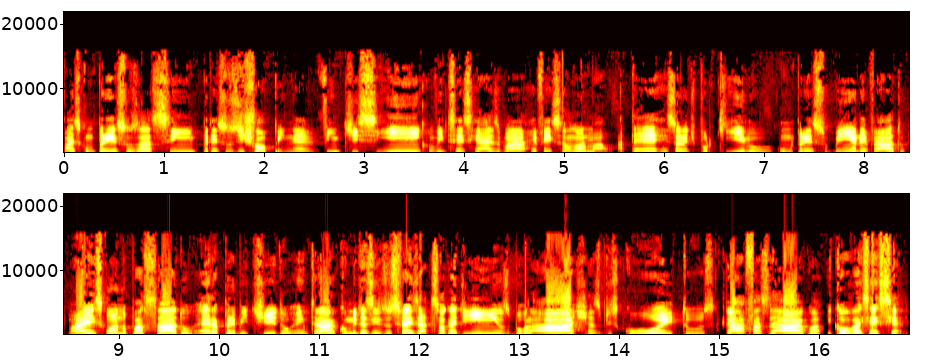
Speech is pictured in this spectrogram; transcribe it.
mas com preços assim, preços de shopping, né? 25, 26 reais uma refeição normal. Até restaurante por quilo, com um preço bem elevado. Mas no ano passado era permitido entrar comidas industrializadas, salgadinhos, bolachas, biscoitos, garrafas d'água. E como vai ser esse ano?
